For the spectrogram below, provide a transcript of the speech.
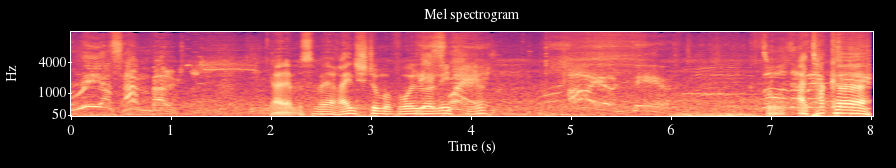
Reassembled. Ja, da müssen wir ja reinstürmen, ob wir wollen oder nicht. Ne? So, Attacke!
